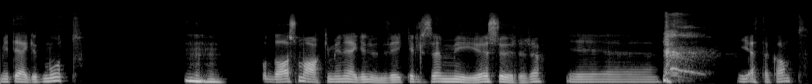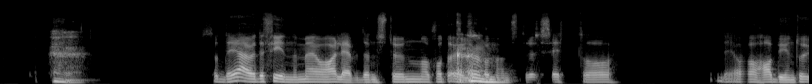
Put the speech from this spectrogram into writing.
mitt eget mot. Mhm. Og da smaker min egen unnvikelse mye surere i, i etterkant. Så det er jo det fine med å ha levd en stund og fått øye på mønsteret sitt, og det å ha begynt å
